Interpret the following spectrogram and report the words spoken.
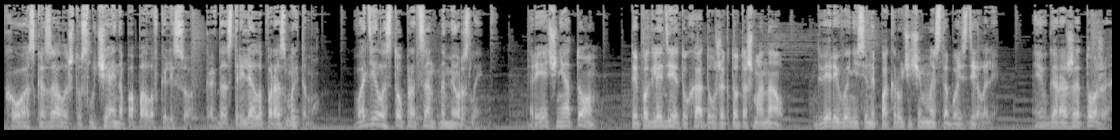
Хоа сказала, что случайно попала в колесо, когда стреляла по размытому. Водила стопроцентно мерзлой. Речь не о том. Ты погляди, эту хату уже кто-то шмонал. Двери вынесены покруче, чем мы с тобой сделали. И в гараже тоже.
